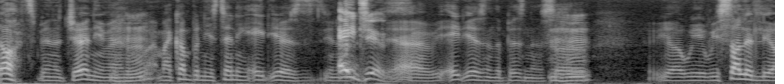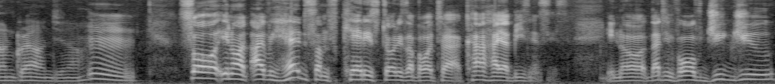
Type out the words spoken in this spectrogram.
Oh, it's been a journey, man. Mhm. My- My company is turning eight years. You know, Eight years? Yeah, eight years in the business. So Mhm. yeah, we we solidly on ground. You know. Mm. So, you know, I've heard some scary stories about uh, car hire businesses, you know, that involve juju.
